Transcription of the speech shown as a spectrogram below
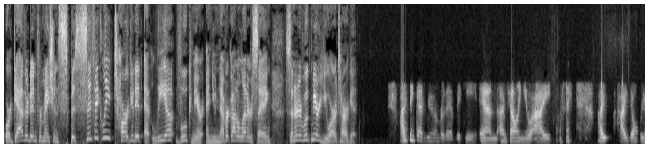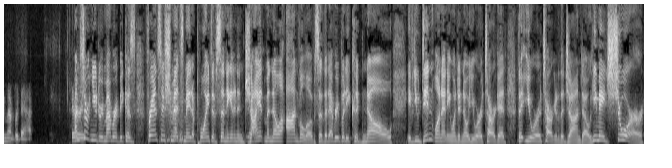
or gathered information specifically targeted at Leah Vukmir, and you never got a letter saying, Senator Vukmir, you are a target. I think I'd remember that, Vicki. And I'm telling you, I, I, I don't remember that. I'm is- certain you'd remember it because Francis Schmitz made a point of sending it in a giant manila envelope so that everybody could know if you didn't want anyone to know you were a target, that you were a target of the John Doe. He made sure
